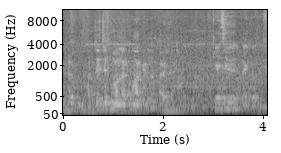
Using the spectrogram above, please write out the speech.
అంటే పర్చేజ్ చేసిన వన్ ల్యాక్ మార్కెట్లో five lakhs KG five thousand.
